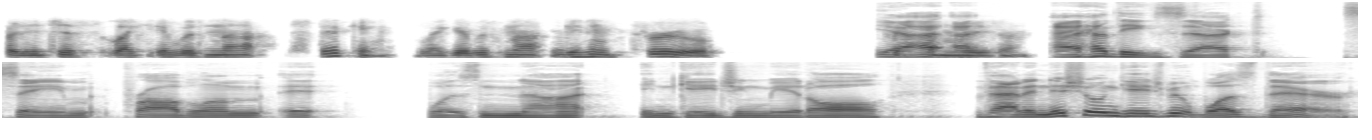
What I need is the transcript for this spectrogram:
but it just like it was not sticking. Like it was not getting through. Yeah, I, I, I had the exact same problem. It was not engaging me at all. That initial engagement was there.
